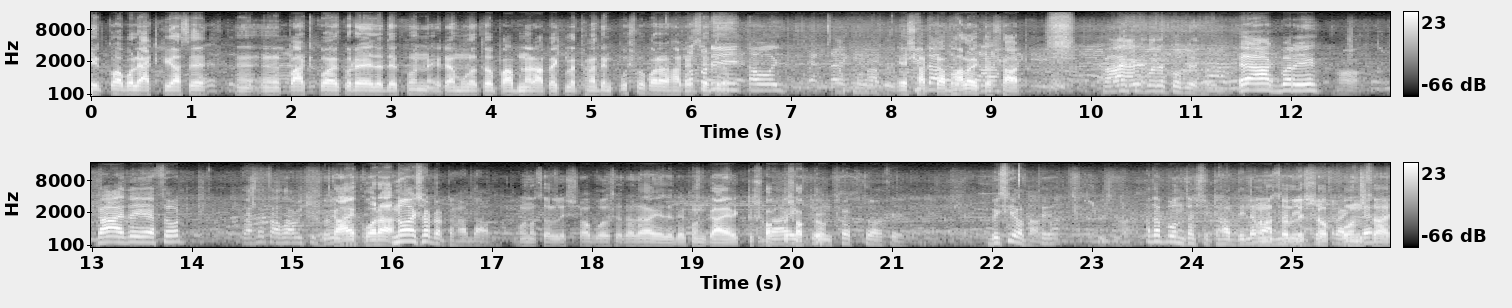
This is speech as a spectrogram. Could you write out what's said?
ইর কবলে আটকে আছে। পাট ক্রয় করে দেখুন এটা মূলত পাবনার আতাইকুলা থানাধীন পুষ্পপাড়ার হাটের চিত্র। ওই শার্টটা ভালোই তো শার্ট। একবারে এ একবারে গায়ে এসট গায়ে করা। নয়শো টাকা দাম উনচল্লিশ সব বলছে দাদা এই যে দেখুন গায়ে একটু শক্ত শক্ত। শক্ত আছে। বেশি আচ্ছা পঞ্চাশ টাকা দিলাম উনচল্লিশশো পঞ্চাশ।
